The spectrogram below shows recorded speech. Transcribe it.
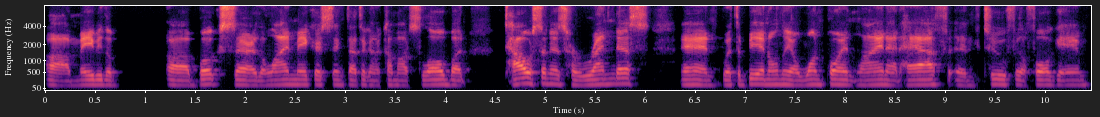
Uh, maybe the uh, books or the line makers think that they're going to come out slow, but Towson is horrendous. And with it being only a one point line at half and two for the full game,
